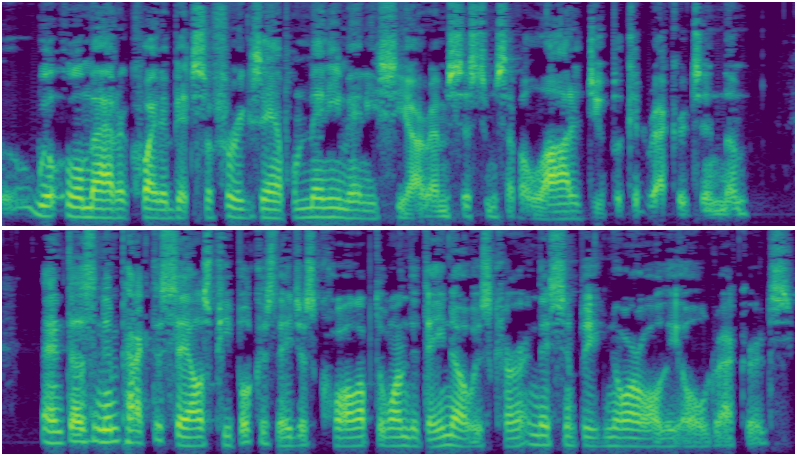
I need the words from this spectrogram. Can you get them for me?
will, will matter quite a bit. So, for example, many, many CRM systems have a lot of duplicate records in them. And it doesn't impact the salespeople because they just call up the one that they know is current and they simply ignore all the old records.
